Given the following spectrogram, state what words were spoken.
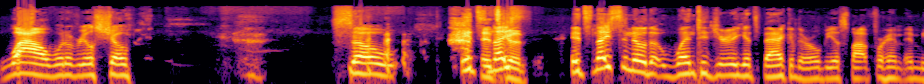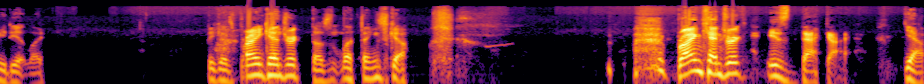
Wow, what a real show! So it's, It's nice. good. It's nice to know that when Tajiri gets back, there will be a spot for him immediately. Because Brian Kendrick doesn't let things go. Brian Kendrick is that guy. Yeah.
